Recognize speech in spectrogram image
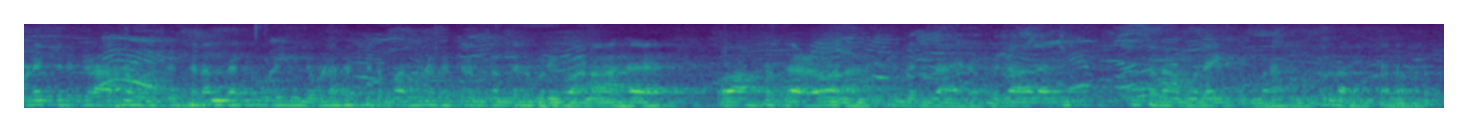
உழைத்திருக்கிறார்கள் அவருக்கு சிறந்த கூலியில் உலகத்தில் மறுஉலகத்தில் தந்தல் புரிவானாக. வாசல் அழவான அலமதுல்லாஹி ரபில் அஸ்லாம் வலைக்கம் அலைக்கும் தலைவர்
